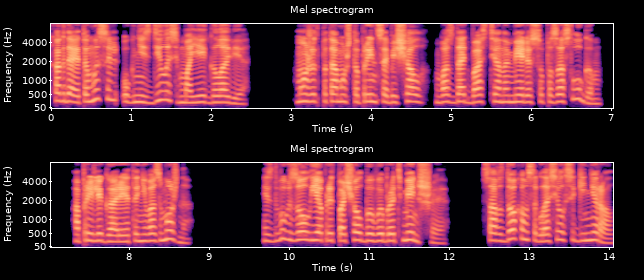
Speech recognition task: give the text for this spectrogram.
когда эта мысль угнездилась в моей голове. Может, потому что принц обещал воздать Бастиану Мелису по заслугам, а при Легаре это невозможно? Из двух зол я предпочел бы выбрать меньшее. Со вздохом согласился генерал.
